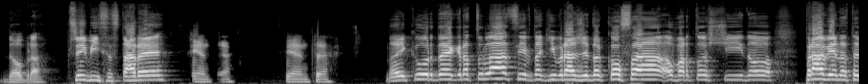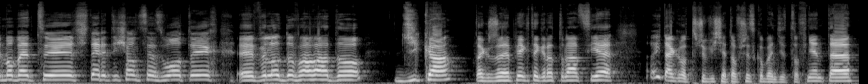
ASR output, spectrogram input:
Dobra. Przyjmij se stary. Pięte. Pięte. No i kurde, gratulacje w takim razie do Kosa o wartości, no prawie na ten moment y, 4000 zł y, wylądowała do dzika, także piękne gratulacje. No i tak oczywiście to wszystko będzie cofnięte,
